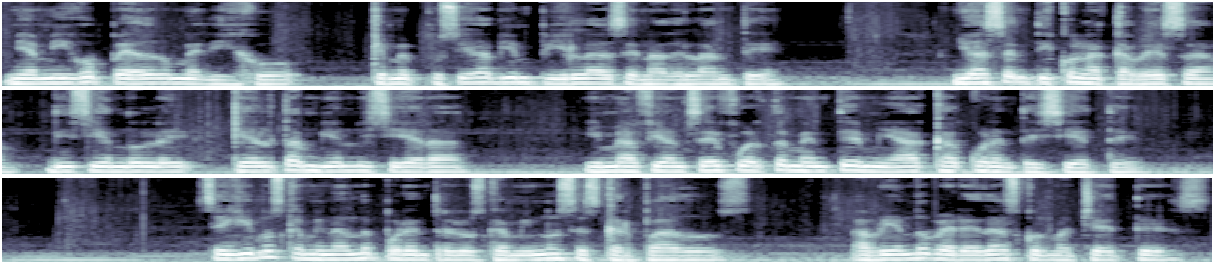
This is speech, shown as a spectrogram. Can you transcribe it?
Mi amigo Pedro me dijo que me pusiera bien pilas en adelante. Yo asentí con la cabeza, diciéndole que él también lo hiciera, y me afiancé fuertemente en mi AK-47. Seguimos caminando por entre los caminos escarpados, abriendo veredas con machetes.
